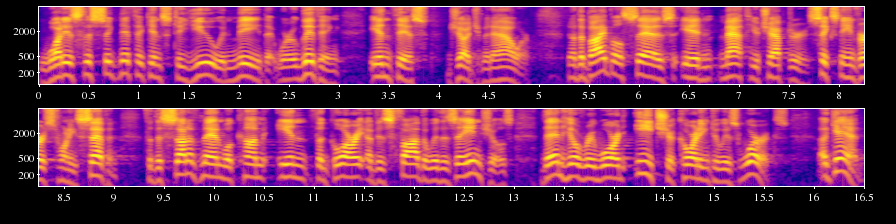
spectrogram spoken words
What is the significance to you and me that we're living in this judgment hour? Now, the Bible says in Matthew chapter 16, verse 27, For the Son of Man will come in the glory of his Father with his angels, then he'll reward each according to his works. Again,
